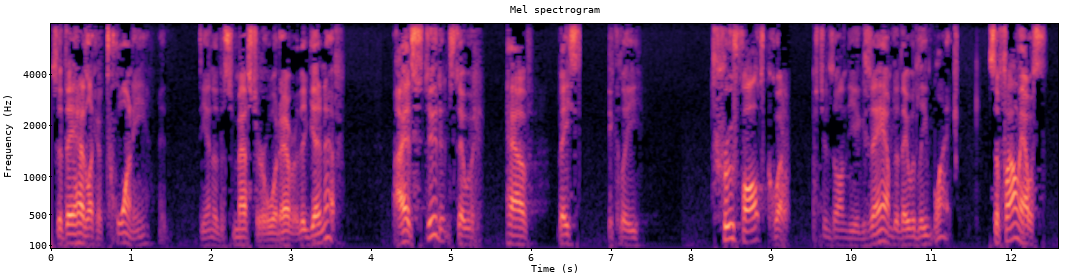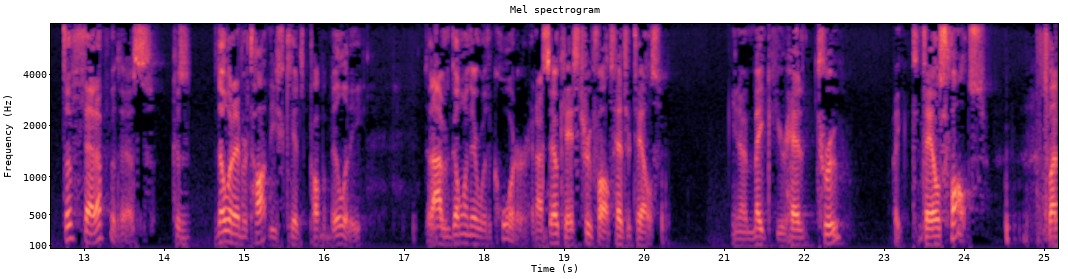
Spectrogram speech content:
So if they had like a 20 at the end of the semester or whatever, they'd get an F. I had students that would have basically true false questions on the exam that they would leave blank. So finally I was so fed up with this because no one ever taught these kids probability that I would go in there with a quarter and I say, okay, it's true, false, heads or tails. You know, make your head true, make tails false. So I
